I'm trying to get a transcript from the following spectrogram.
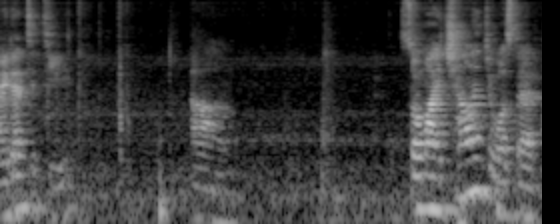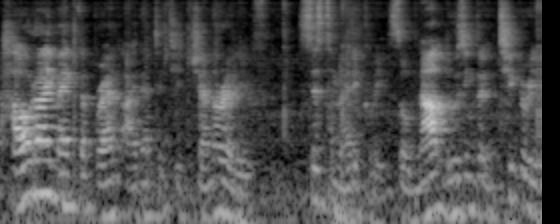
identity. Um, so my challenge was that how do I make the brand identity generative systematically? So not losing the integrity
